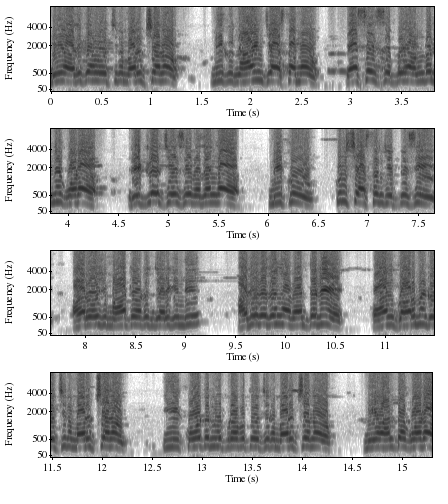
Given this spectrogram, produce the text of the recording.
మేము అధికారంలో వచ్చిన మరుక్షణం మీకు న్యాయం చేస్తాము. ఎస్ఎస్ అందరినీ కూడా రెగ్యులేట్ చేసే విధంగా మీకు కృషి చేస్తామని చెప్పేసి ఆ రోజు మాట్లాడడం జరిగింది. అదే విధంగా వెంటనే వాళ్ళు గవర్నమెంట్ వచ్చిన మరుక్షణం ఈ కూటమి ప్రభుత్వం వచ్చిన మరుక్షణం మేమంతా కూడా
